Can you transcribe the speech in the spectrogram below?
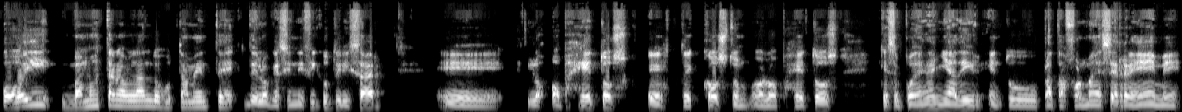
Hoy vamos a estar hablando justamente de lo que significa utilizar eh, los objetos este, custom o los objetos que se pueden añadir en tu plataforma de CRM, eh,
